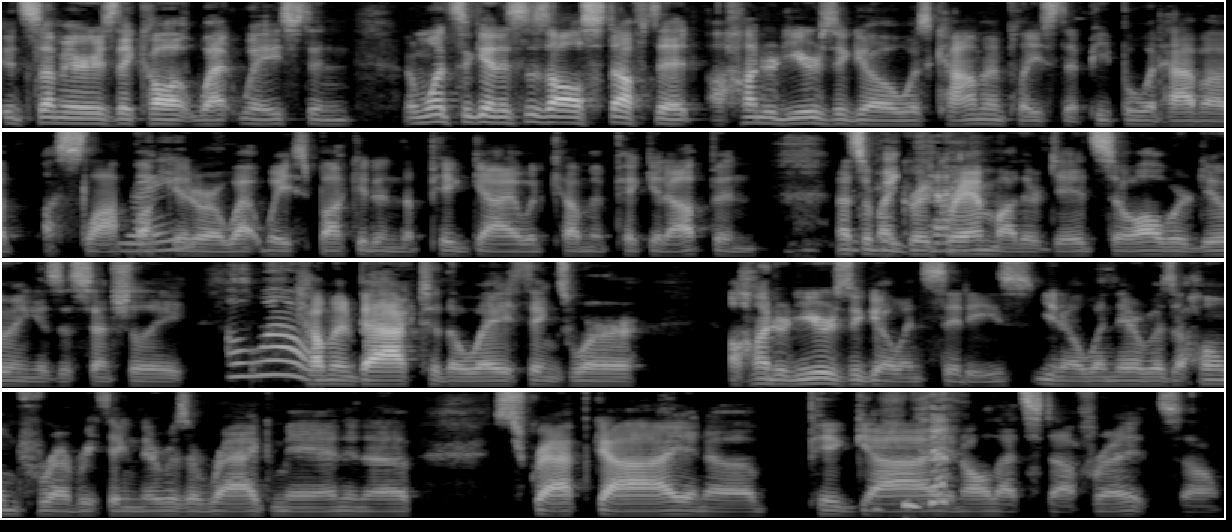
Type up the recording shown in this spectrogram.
in some areas they call it wet waste, and and once again, this is all stuff that hundred years ago was commonplace that people would have a, a slop Right. bucket or a wet waste bucket, and the pig guy would come and pick it up, and that's The what my great grandmother did. So all we're doing is essentially oh wow, coming back to the way things were hundred years ago in cities. You know, when there was a home for everything, there was a rag man and a scrap guy and a pig guy and all that stuff, right? So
